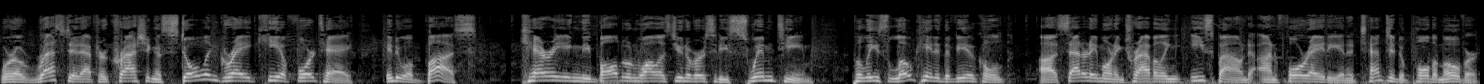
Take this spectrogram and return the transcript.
were arrested after crashing a stolen gray Kia Forte into a bus carrying the Baldwin Wallace University swim team. Police located the vehicle uh, Saturday morning traveling eastbound on 480 and attempted to pull them over.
